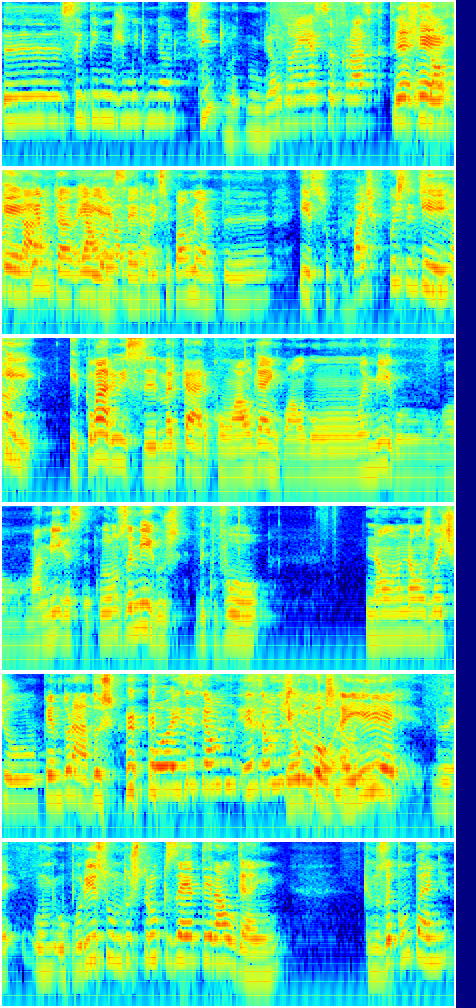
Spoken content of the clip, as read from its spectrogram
uh, sentimos-nos muito melhor. Sinto-me melhor. Então é essa frase que te é, é, é, é, um bocado, é, é essa, é principalmente uh, isso. Vais que depois sentes e, melhor. E, e claro, e se marcar com alguém, com algum amigo, ou uma amiga, com uns amigos de que vou, não, não os deixo pendurados. Pois, esse é um, esse é um dos eu truques. Eu vou, aí, é? É, o, por isso, um dos truques é ter alguém que nos acompanhe.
